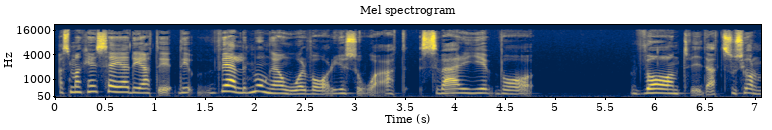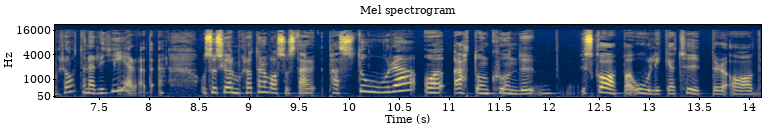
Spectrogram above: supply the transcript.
Alltså man kan ju säga det att det, det, väldigt många år var det ju så att Sverige var vant vid att Socialdemokraterna regerade. Och Socialdemokraterna var så pass stora och att de kunde skapa olika typer av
